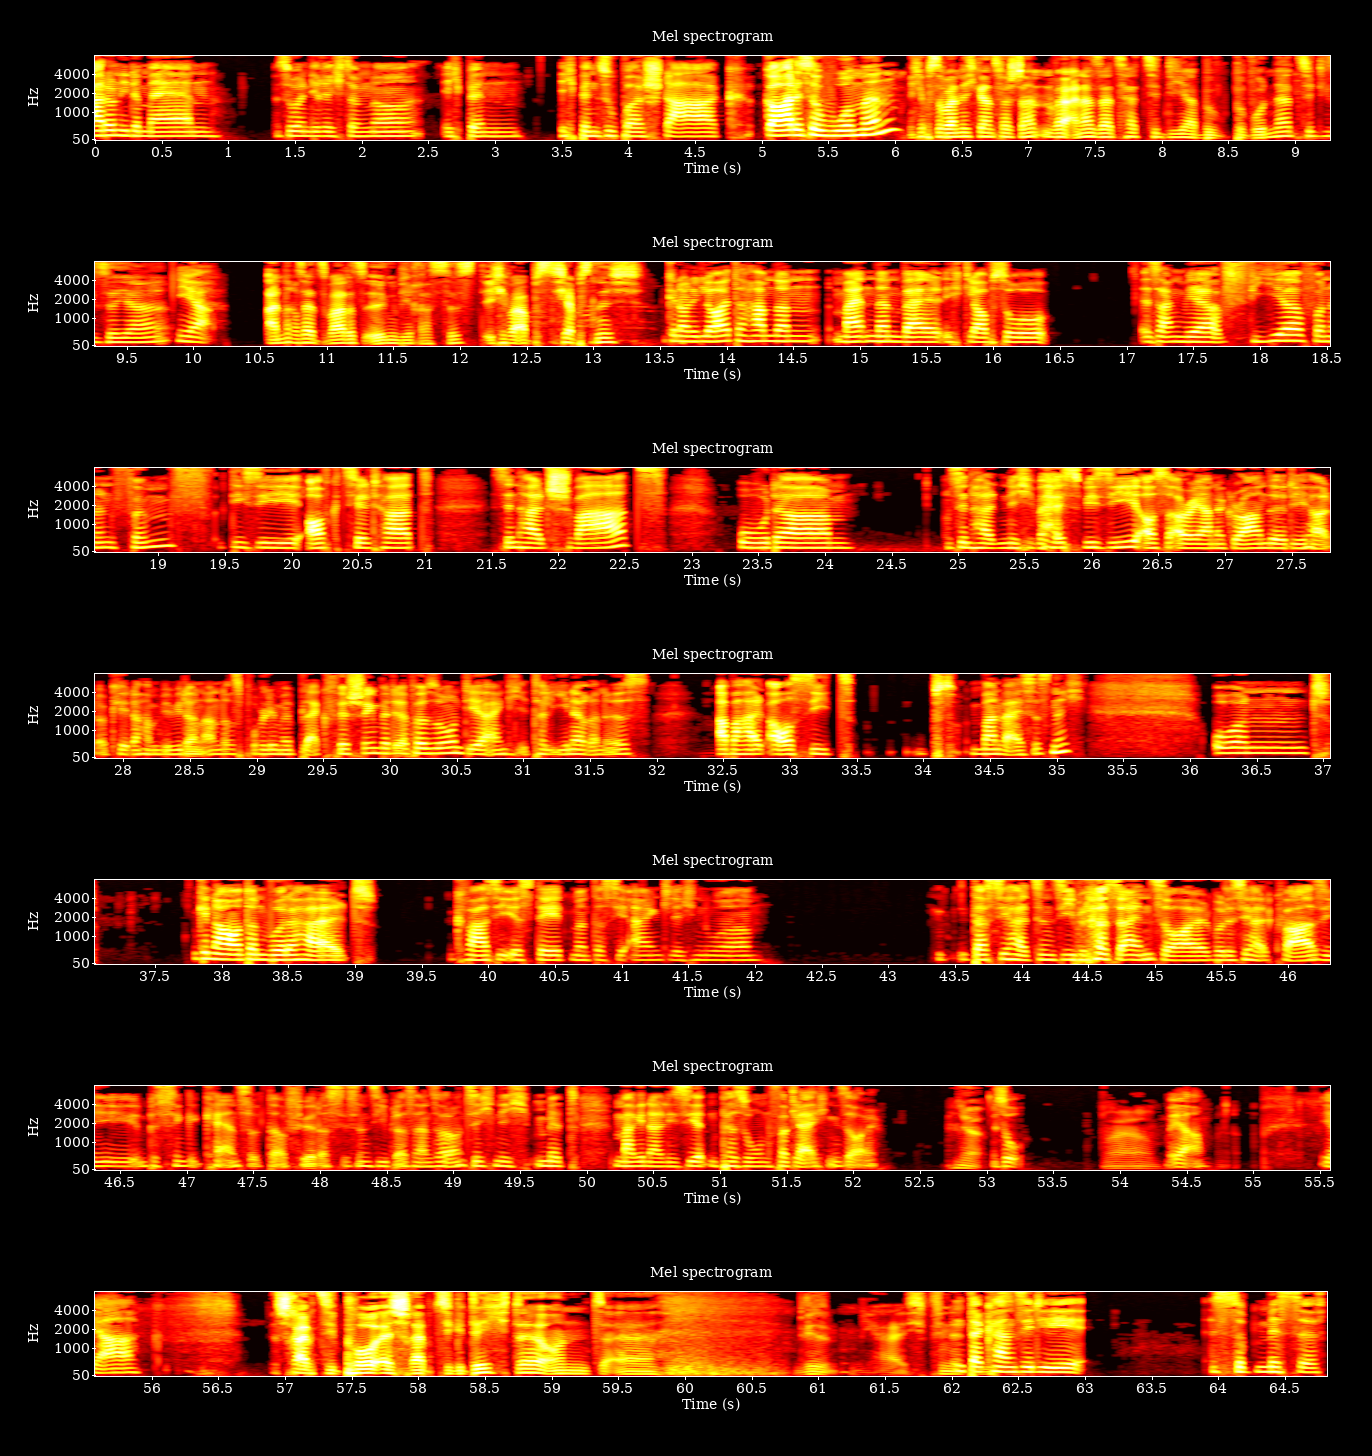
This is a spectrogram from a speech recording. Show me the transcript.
I don't need a man, so in die Richtung, ne? Ich bin, ich bin super stark. God is a woman. Ich habe es aber nicht ganz verstanden, weil einerseits hat sie die ja be bewundert, sie diese ja. Ja, Andererseits war das irgendwie Rassist. Ich habe es ich hab's nicht. genau, die Leute haben dann, meinten dann, weil ich glaube so, sagen wir, vier von den fünf, die sie aufgezählt hat, sind halt schwarz oder sind halt nicht weiß wie sie, außer Ariana Grande, die halt, okay, da haben wir wieder ein anderes Problem mit Blackfishing bei der Person, die ja eigentlich Italienerin ist, aber halt aussieht, pff, man weiß es nicht. Und genau, und dann wurde halt quasi ihr Statement, dass sie eigentlich nur dass sie halt sensibler sein soll, wurde sie halt quasi ein bisschen gecancelt dafür, dass sie sensibler sein soll und sich nicht mit marginalisierten Personen vergleichen soll. Ja. So, ja. ja. Ja, schreibt sie po es schreibt sie Gedichte und äh, wir, ja, ich finde und da die kann sie die submissive,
